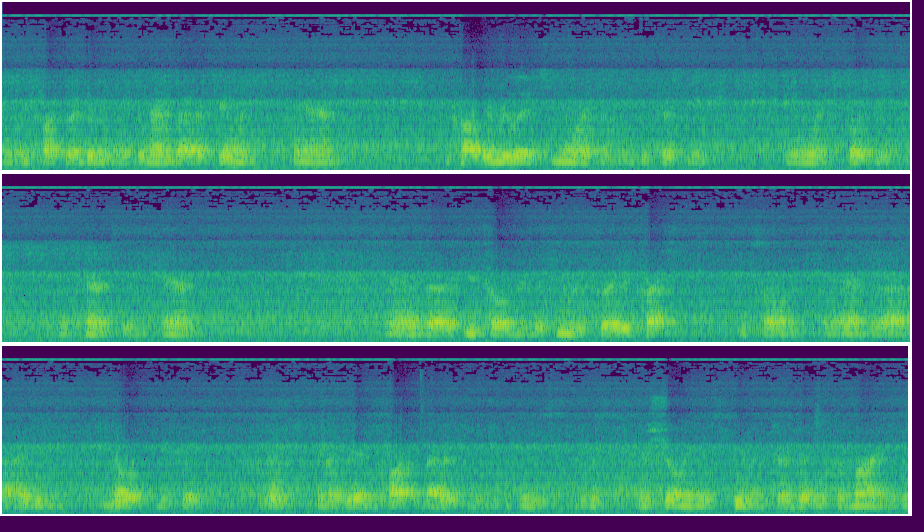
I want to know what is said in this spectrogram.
and we talked about getting ignorant about our feelings. And probably relates more to me because we, we weren't supposed to, my parents didn't care. And uh, he told me that he was very depressed and so on. And uh, I didn't know it because, you know, we hadn't talked about it. He was, he was showing his feelings are different from mine. He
